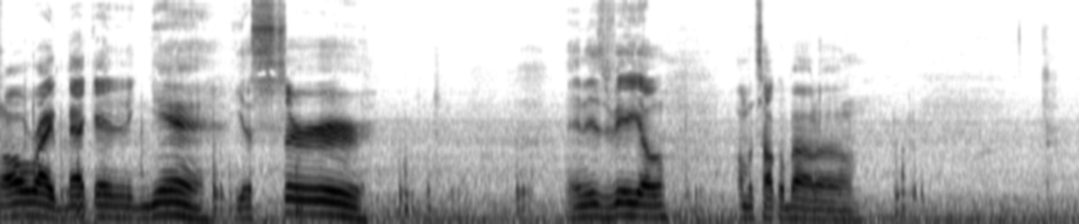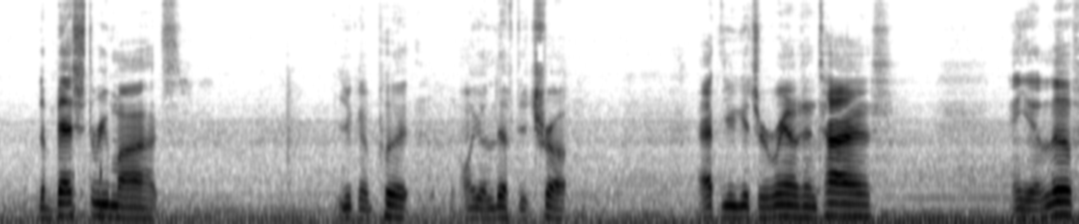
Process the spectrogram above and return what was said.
All right, back at it again. Yes, sir. In this video, I'm gonna talk about um, the best three mods you can put on your lifted truck after you get your rims and tires and your lift.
